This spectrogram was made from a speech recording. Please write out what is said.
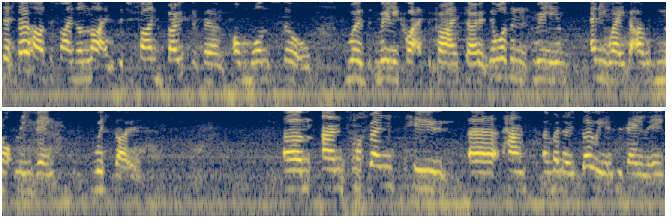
They're so hard to find online, so to find both of them on one stall was really quite a surprise. So there wasn't really any way that I was not leaving with those. Um, and my friend who uh, a Renault Zoe as a daily,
